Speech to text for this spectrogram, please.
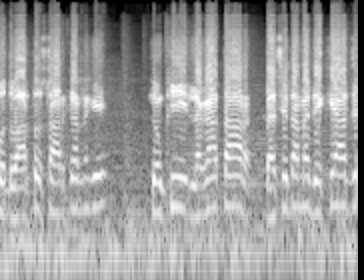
ਉਹ ਦੁਬਾਰਾ ਤੋਂ ਸਟਾਰਟ ਕਰਨਗੇ। ਕਿਉਂਕਿ ਲਗਾਤਾਰ ਵੈਸੇ ਤਾਂ ਮੈਂ ਦੇਖਿਆ ਅੱਜ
